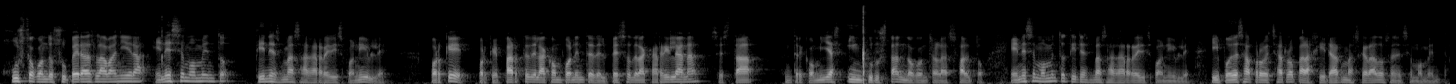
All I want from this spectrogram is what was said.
justo cuando superas la bañera, en ese momento tienes más agarre disponible. ¿Por qué? Porque parte de la componente del peso de la carrilana se está entre comillas, incrustando contra el asfalto. En ese momento tienes más agarre disponible y puedes aprovecharlo para girar más grados en ese momento.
